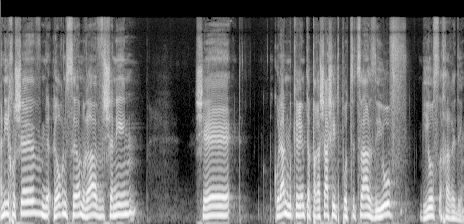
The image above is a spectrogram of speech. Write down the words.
אני חושב, לאור ניסיון רב שנים, שכולנו מכירים את הפרשה שהתפוצצה, זיוף גיוס החרדים.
